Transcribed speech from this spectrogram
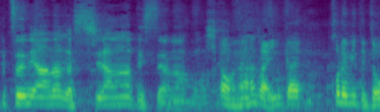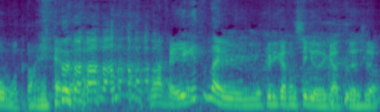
普通にあなんか知らんアーティストやなと思ってしかもなんか一回これ見てどう思ったみたいな。なんかえげつない振り方してきた時あったでしょ。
